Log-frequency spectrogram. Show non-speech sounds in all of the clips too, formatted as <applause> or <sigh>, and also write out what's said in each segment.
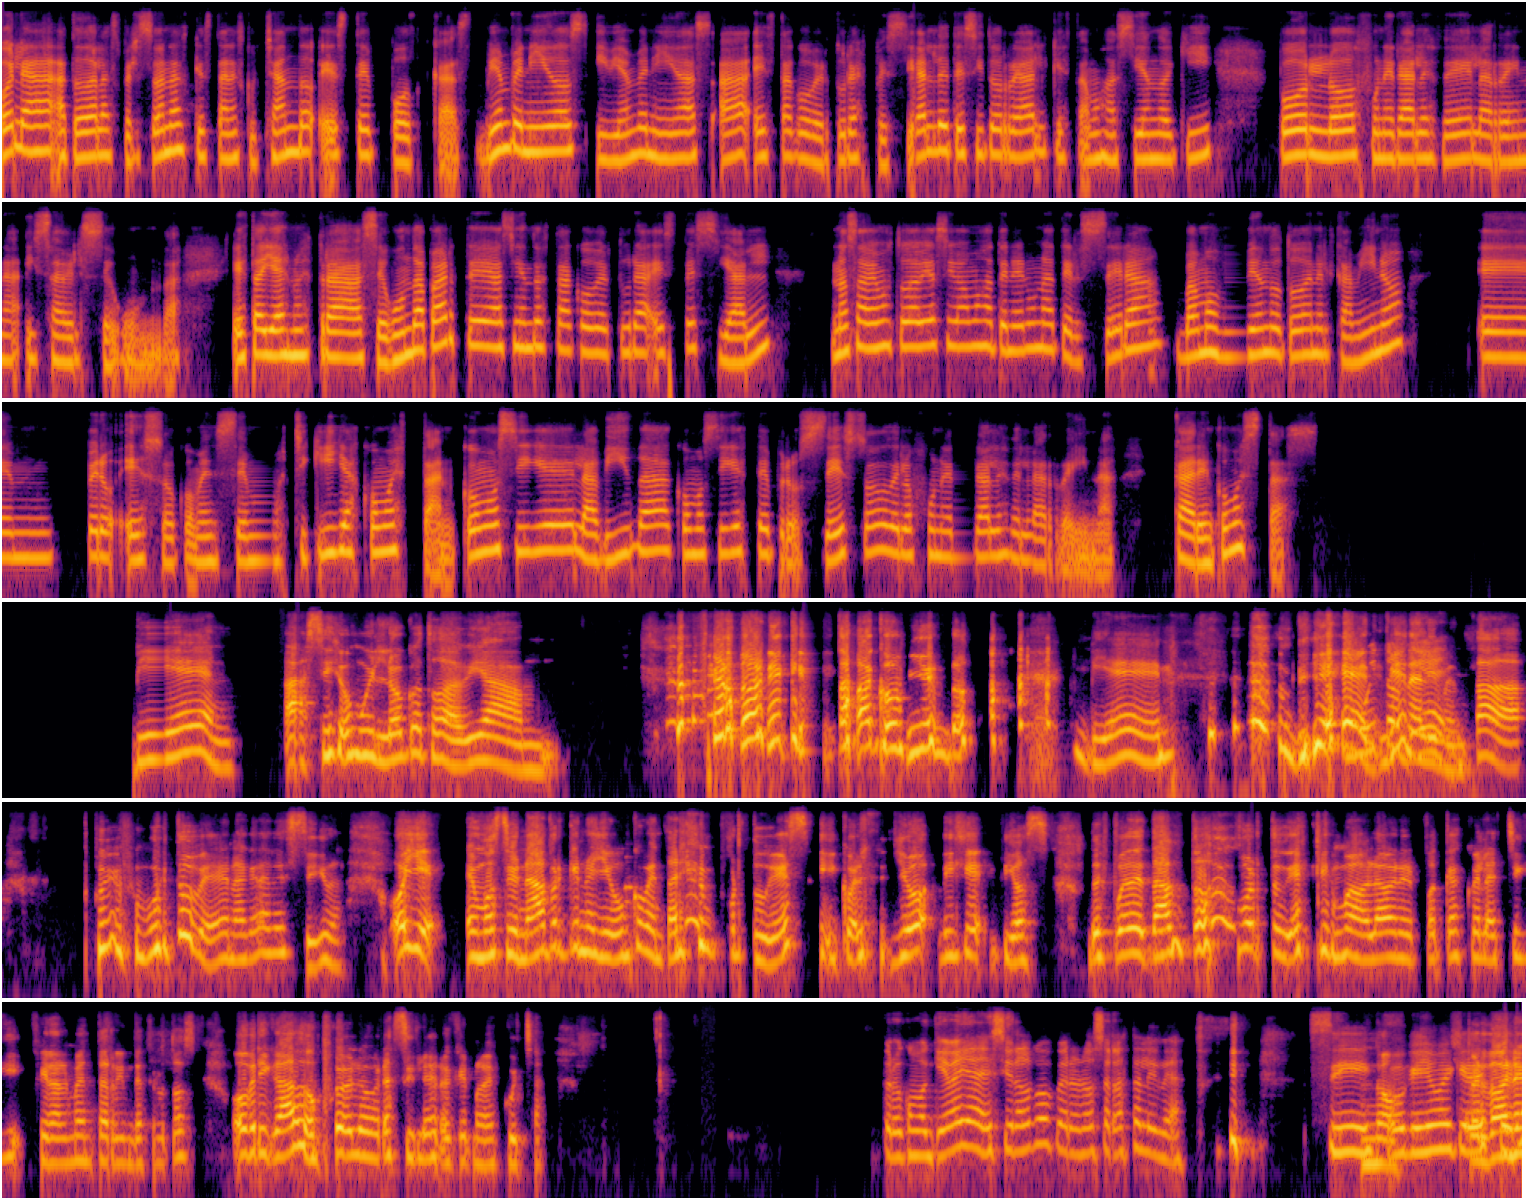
Hola a todas las personas que están escuchando este podcast. Bienvenidos y bienvenidas a esta cobertura especial de Tecito Real que estamos haciendo aquí por los funerales de la reina Isabel II. Esta ya es nuestra segunda parte haciendo esta cobertura especial. No sabemos todavía si vamos a tener una tercera, vamos viendo todo en el camino. Em, pero eso, comencemos. Chiquillas, ¿cómo están? ¿Cómo sigue la vida? ¿Cómo sigue este proceso de los funerales de la reina? Karen, ¿cómo estás? Bien, ha sido muy loco todavía. Mm. <laughs> Perdón, que estaba comiendo. Bien. <laughs> Bien, bien, alimentada. Muy, <laughs> muy bien, agradecida. Oye, emocionada porque nos llegó un comentario en portugués y yo dije, Dios, después de tanto <laughs> portugués que hemos hablado en el podcast con la chiqui, finalmente rinde frutos. Obrigado, <laughs> pueblo brasileño que nos escucha. Pero como que iba a decir algo, pero no cerraste la idea. Sí, no. como que yo me quedé Perdón,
